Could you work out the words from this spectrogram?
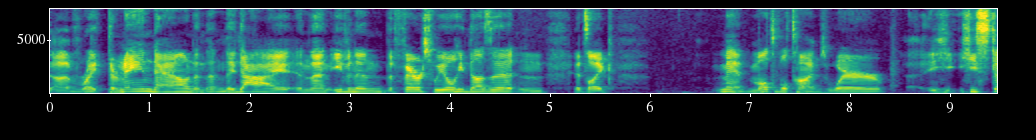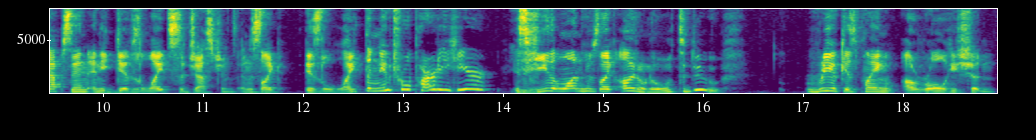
uh, write their name down, and then they die, and then even in the Ferris wheel, he does it, and it's like, man, multiple times where he, he steps in and he gives Light suggestions. And it's like, is Light the neutral party here? Is he the one who's like, I don't know what to do? Ryuk is playing a role he shouldn't,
